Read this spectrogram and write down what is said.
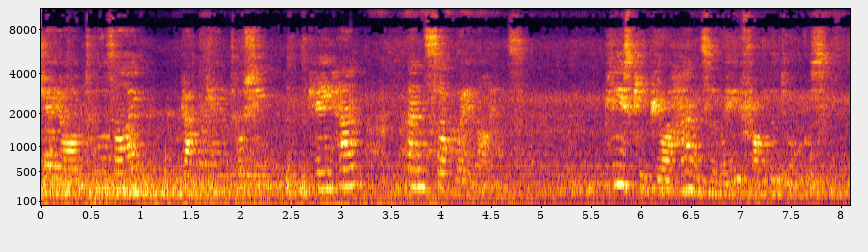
JR Tozai, Gakkin Toshi, Keihan, and subway lines. Please keep your hands away from the doors.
